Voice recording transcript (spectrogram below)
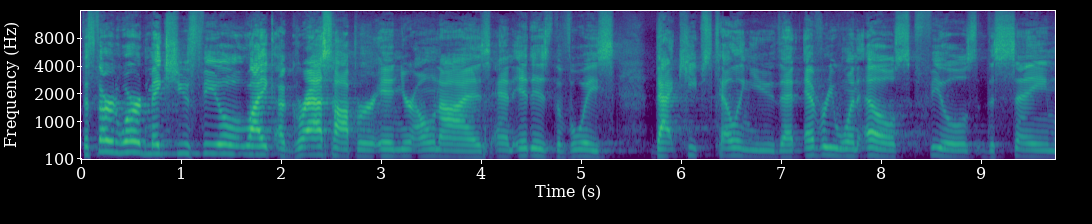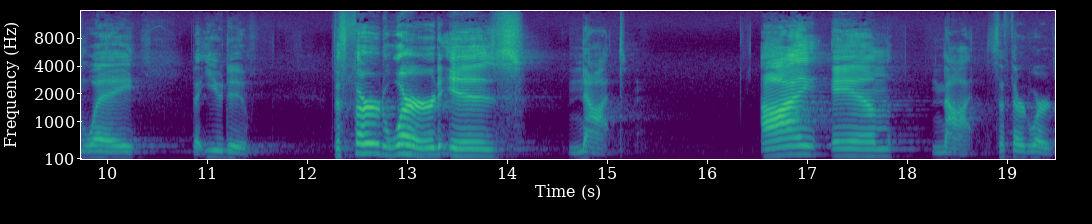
The third word makes you feel like a grasshopper in your own eyes, and it is the voice that keeps telling you that everyone else feels the same way that you do. The third word is not. I am not. It's the third word.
